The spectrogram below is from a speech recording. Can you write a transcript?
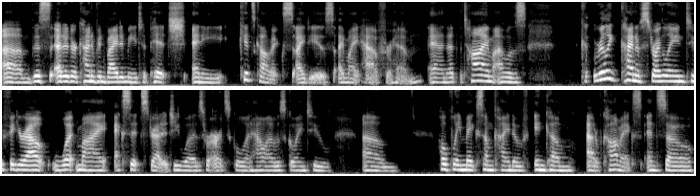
um, this editor kind of invited me to pitch any kids comics ideas I might have for him. And at the time, I was really kind of struggling to figure out what my exit strategy was for art school and how I was going to um, hopefully make some kind of income out of comics. And so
